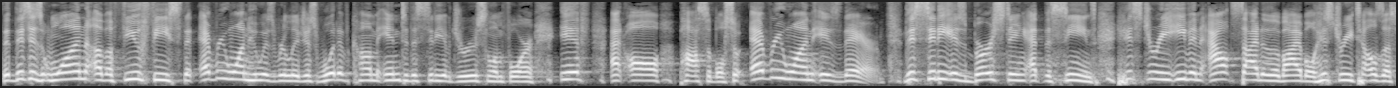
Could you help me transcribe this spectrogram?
That this is one of a few feasts that everyone who is religious would have come into the city of Jerusalem for, if at all possible. So everyone is there. This city is bursting at the seams. History, even outside of the Bible, history tells us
